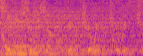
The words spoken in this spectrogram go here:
This is a picture.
